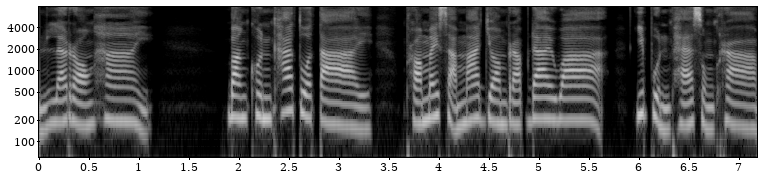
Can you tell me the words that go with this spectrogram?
นและร้องไห้ บางคนฆ่าตัวตาย เพราะไม่สามารถยอมรับได้ว่า ญี่ปุ่นแพ้สงคราม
